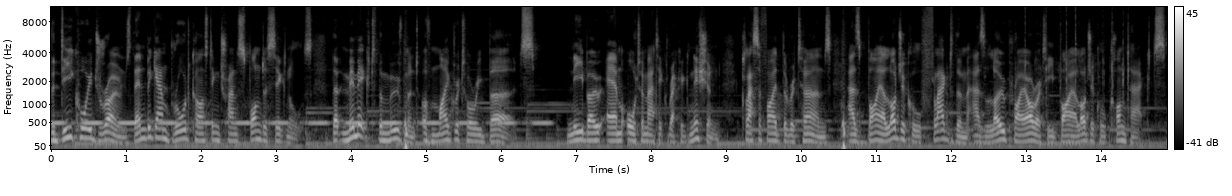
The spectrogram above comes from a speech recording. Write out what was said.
The decoy drones then began broadcasting transponder signals that mimicked the movement of migratory birds. Nebo M automatic recognition classified the returns as biological, flagged them as low priority biological contacts,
